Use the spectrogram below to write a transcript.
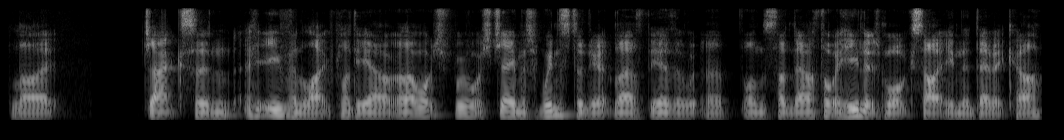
like Jackson, even like bloody hell. I watched we watched Jameis Winston the the other uh, on Sunday. I thought he looked more exciting than Derek Carr.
